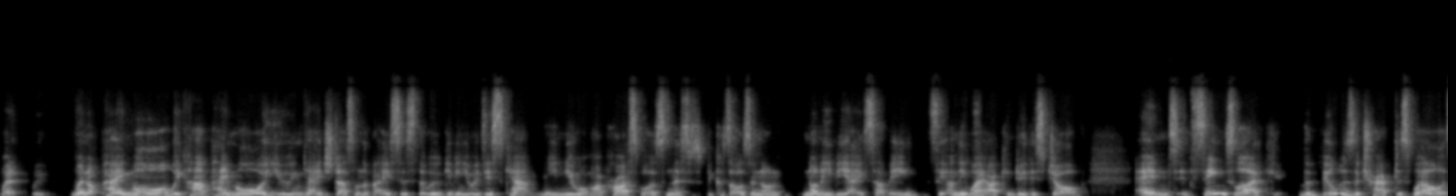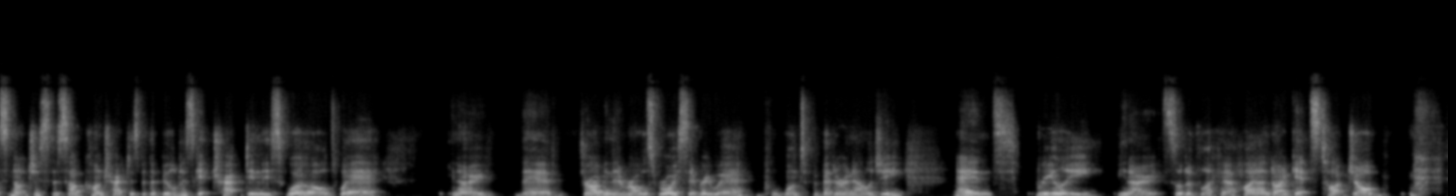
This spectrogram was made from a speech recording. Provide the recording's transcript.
we're, not paying more, we can't pay more. You engaged us on the basis that we were giving you a discount and you knew what my price was. And this was because I was a non non EBA subby. It's the only way I can do this job. And it seems like the builders are trapped as well. It's not just the subcontractors, but the builders get trapped in this world where, you know, they're driving their Rolls Royce everywhere, for want of a better analogy. Mhm. And really, you know, it's sort of like a Hyundai Getz type job.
